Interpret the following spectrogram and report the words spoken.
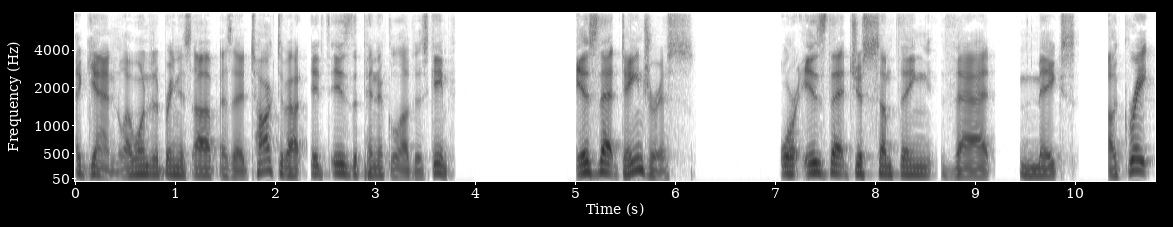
again, I wanted to bring this up as I talked about. It is the pinnacle of this game. Is that dangerous? Or is that just something that makes a great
